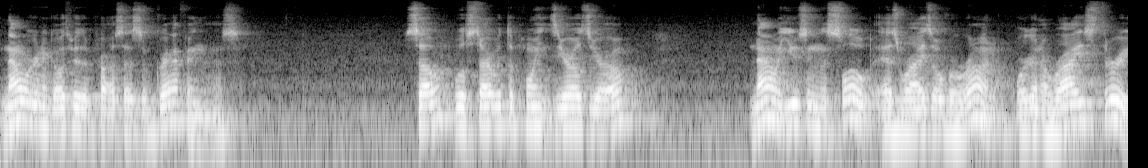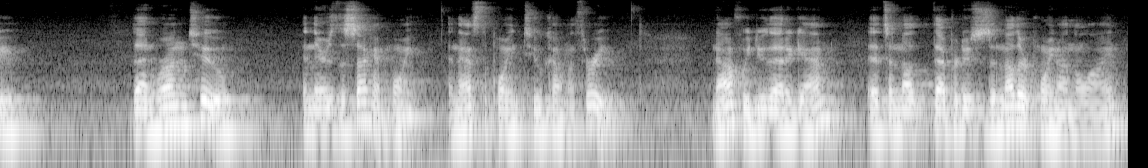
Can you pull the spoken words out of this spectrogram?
Now we're going to go through the process of graphing this. So we'll start with the point 0, 0. Now using the slope as rise over run, we're going to rise 3, then run 2, and there's the second point, and that's the point 2 comma 3. Now if we do that again, it's another, that produces another point on the line.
